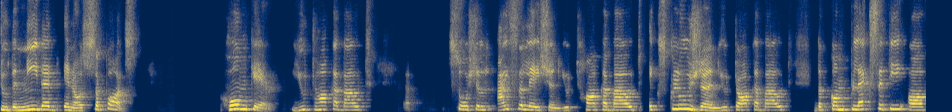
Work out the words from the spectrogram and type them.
to the needed you know, supports, home care. You talk about social isolation, you talk about exclusion, you talk about the complexity of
